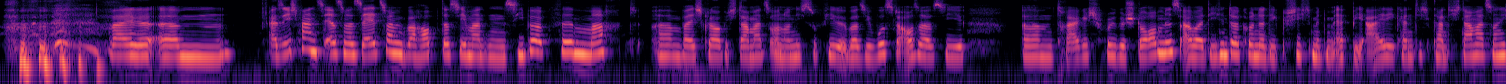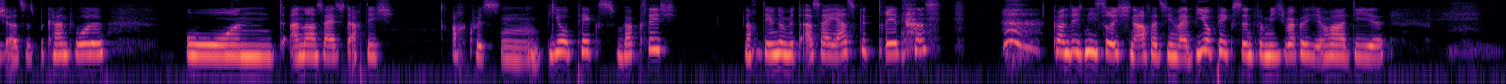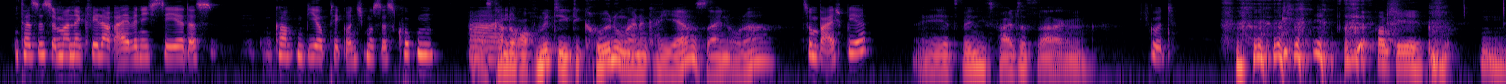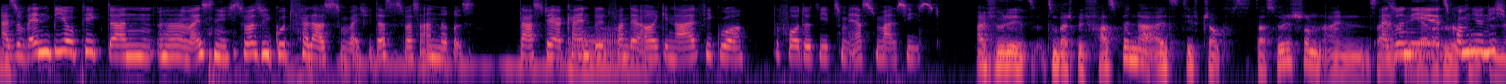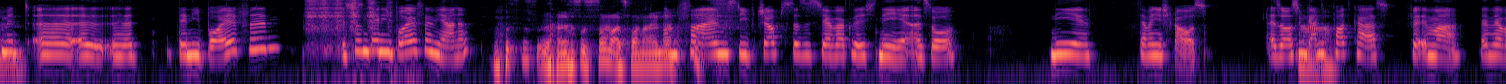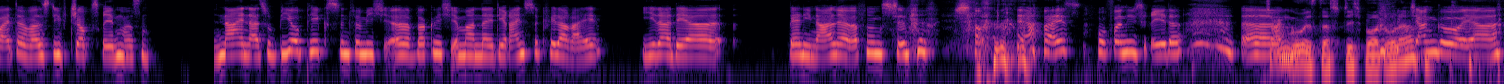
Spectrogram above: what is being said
Weil, ähm, also ich fand es erstmal seltsam überhaupt, dass jemand einen Seaberg-Film macht, ähm, weil ich glaube, ich damals auch noch nicht so viel über sie wusste, außer dass sie ähm, tragisch früh gestorben ist. Aber die Hintergründe, die Geschichte mit dem FBI, die kannte ich, kannte ich damals noch nicht, als es bekannt wurde. Und andererseits dachte ich, ach Kristen, Biopics, wirklich? Nachdem du mit Asayas gedreht hast, konnte ich nicht so richtig nachvollziehen, weil Biopics sind für mich wirklich immer die das ist immer eine Quälerei, wenn ich sehe, dass kommt ein Biopic und ich muss das gucken. Aber das kann doch auch mit die, die Krönung einer Karriere sein, oder? Zum Beispiel? Jetzt will ich nichts Falsches sagen. Gut. okay. Hm. Also wenn Biopic, dann, äh, weiß nicht, sowas wie Goodfellas zum Beispiel, das ist was anderes. Da hast du ja kein ja. Bild von der Originalfigur, bevor du die zum ersten Mal siehst. Aber ich würde jetzt zum Beispiel Fassbender als Steve Jobs, das würde schon ein sein. Also nee, jetzt kommen hier nicht nennen. mit äh, äh, Danny Boyle-Film. Ist das ein Danny Boyle-Film? Ja, ne? Das ist, das ist sowas von einer. Und vor allem Steve Jobs, das ist ja wirklich, nee, also, nee, da bin ich raus. Also aus dem ah. ganzen Podcast, für immer, wenn wir weiter über Steve Jobs reden müssen. Nein, also Biopics sind für mich äh, wirklich immer ne, die reinste Quälerei. Jeder, der Berlinale Eröffnungsfilme schaut, der weiß, wovon ich rede. Ähm, Django ist das Stichwort, oder? Django, ja.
